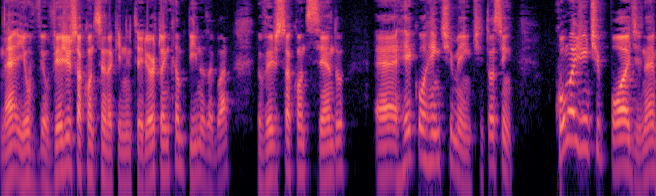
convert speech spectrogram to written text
Né? Eu, eu vejo isso acontecendo aqui no interior, estou em Campinas agora, eu vejo isso acontecendo é, recorrentemente. Então, assim, como a gente pode, né,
